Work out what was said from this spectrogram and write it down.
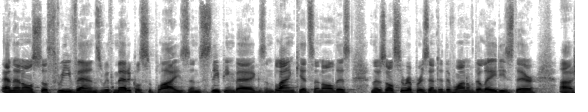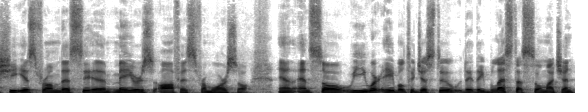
and then also three vans with medical supplies and sleeping bags and blankets and all this. And there's also representative, one of the ladies there. Uh, she is from the uh, mayor's office from Warsaw. And, and so we were able to just do, they, they blessed us so much. And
